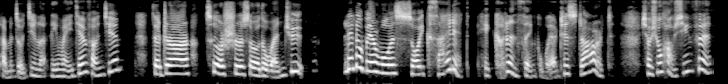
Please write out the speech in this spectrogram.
他们走进了另外一间房间，在这儿测试所有的玩具。Little Bear was so excited he couldn't think where to start. 小熊好兴奋，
